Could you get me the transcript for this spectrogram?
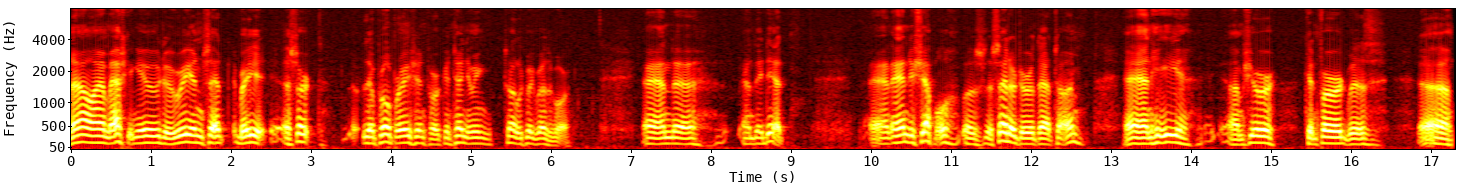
Now I'm asking you to reinsert, reassert the appropriation for continuing Tuttle Creek Reservoir. And, uh, and they did. And Andy Schoeppel was the senator at that time, and he, I'm sure, conferred with uh,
